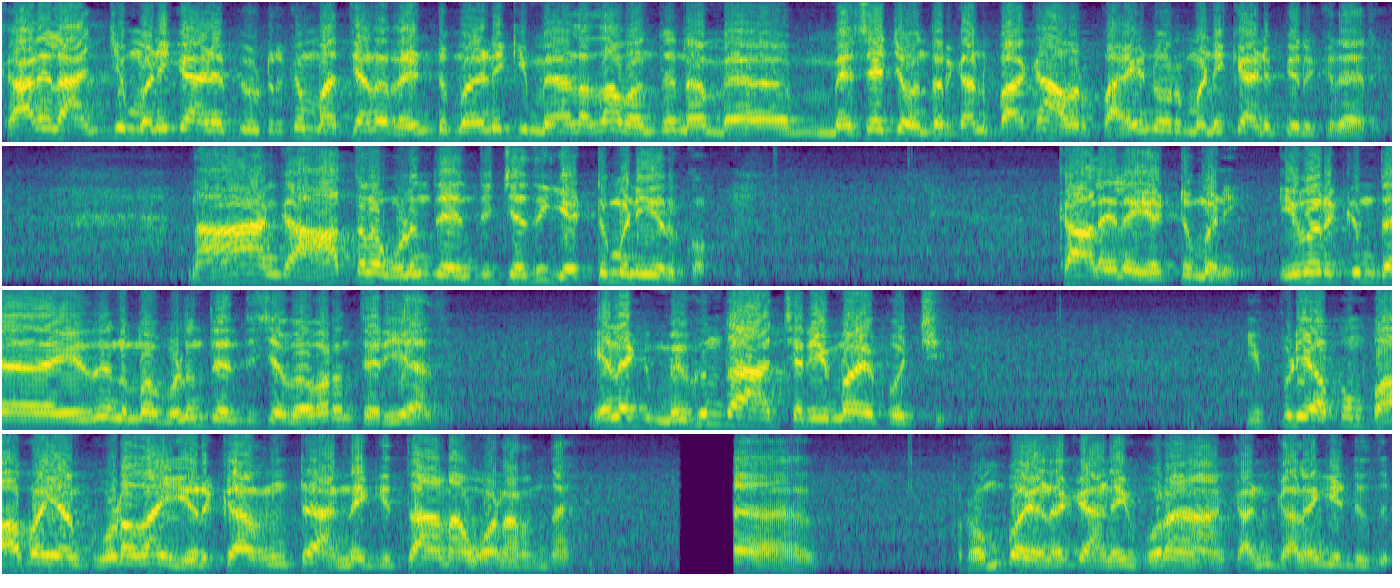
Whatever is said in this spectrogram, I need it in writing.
காலையில் அஞ்சு மணிக்கு அனுப்பி விட்டுருக்கேன். மத்தியானம் ரெண்டு மணிக்கு மேலே தான் வந்து நான் மெசேஜ் வந்திருக்கான்னு பார்க்க அவர் பதினோரு மணிக்கு அனுப்பியிருக்கிறாரு. நான் அங்கே ஆற்றுல விழுந்து எந்திரிச்சது எட்டு மணி இருக்கும். காலையில் எட்டு மணி. இவருக்கு இந்த இது நம்ம விழுந்து எந்திரிச்ச விவரம் தெரியாது. எனக்கு மிகுந்த ஆச்சரியமாக போச்சு. இப்படி அப்போ பாபா என் கூட தான் இருக்காருன்ட்டு அன்னைக்கு தான் நான் உணர்ந்தேன். ரொம்ப எனக்கு அன்னைக்கு பூரா கண் கலங்கிட்டுது.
